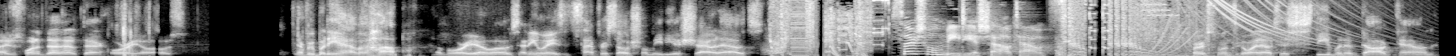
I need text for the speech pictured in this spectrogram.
I just wanted that out there. Oreo O's. Everybody have a hop of Oreos. Anyways, it's time for social media shout outs. Social media shout outs. First one's going out to Stephen of Dogtown.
